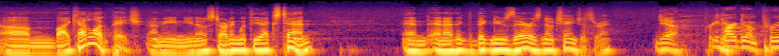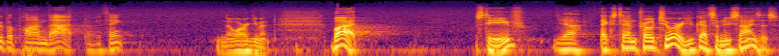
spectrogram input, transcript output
um, by catalog page? I mean, you know, starting with the X10, and and I think the big news there is no changes, right? Yeah. Pretty hard to improve upon that, don't you think? No argument. But Steve, Yeah. X10 Pro Tour, you've got some new sizes.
